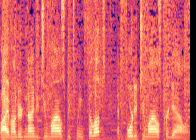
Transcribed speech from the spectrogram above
592 miles between fill ups and 42 miles per gallon.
